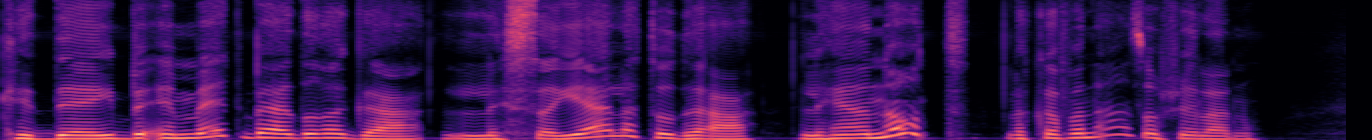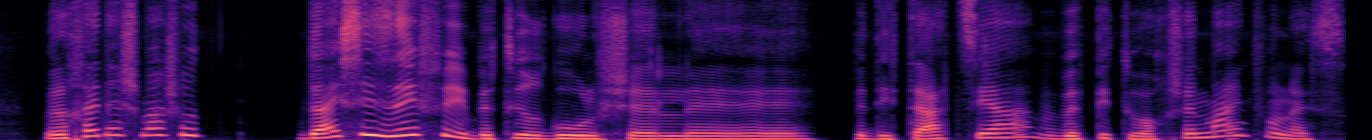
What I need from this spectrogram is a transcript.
כדי באמת בהדרגה לסייע לתודעה להיענות לכוונה הזו שלנו. ולכן יש משהו די סיזיפי בתרגול של uh, מדיטציה ובפיתוח של מיינדפולנס.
